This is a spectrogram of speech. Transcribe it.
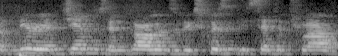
of myriad gems and garlands of exquisitely scented flowers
